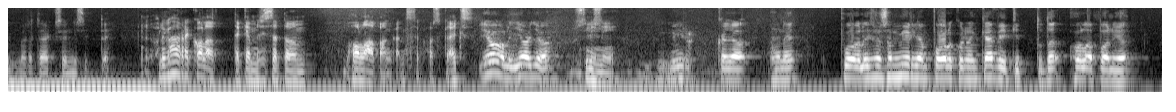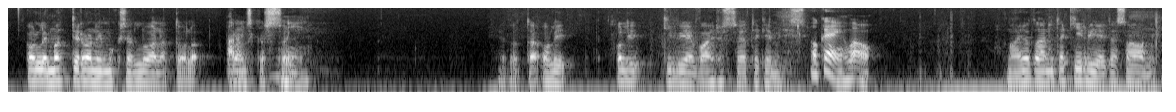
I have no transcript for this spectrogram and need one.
ymmärtääkseni sitten. Olikohan Rekola tekemisissä tuon Holapan kanssa, koska eikö? Joo, oli joo joo. Siis Niin, niin. Mirkka ja hänen puolisonsa Mirjan Polkunen kävikin tuota Holapan ja Olli-Matti Ronimuksen luona tuolla Pari- Ranskassa. Niin. Ja tota, oli, oli kirjeenvaihdossa ja tekemisissä. Okei, okay, wow. mä oon jotain niitä kirjeitä saanut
